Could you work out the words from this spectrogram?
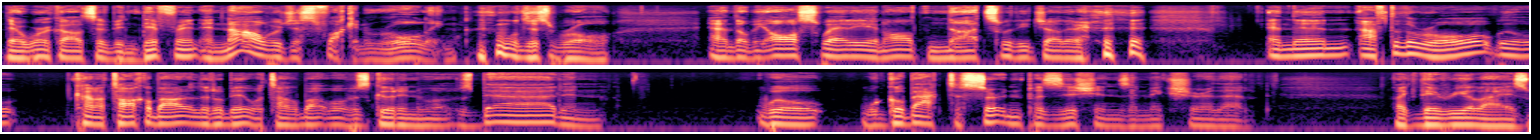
their workouts have been different, and now we're just fucking rolling. we'll just roll and they'll be all sweaty and all nuts with each other. and then after the roll, we'll kind of talk about it a little bit. We'll talk about what was good and what was bad, and we'll we'll go back to certain positions and make sure that like they realize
